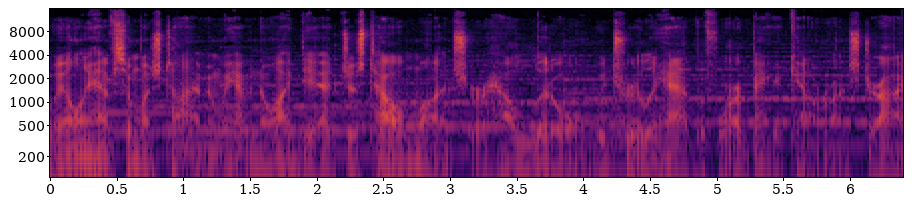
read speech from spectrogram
We only have so much time, and we have no idea just how much or how little we truly have before our bank account runs dry.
